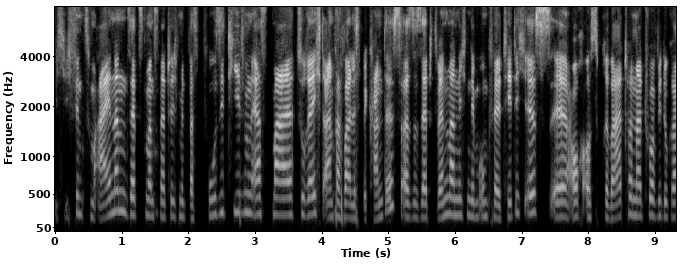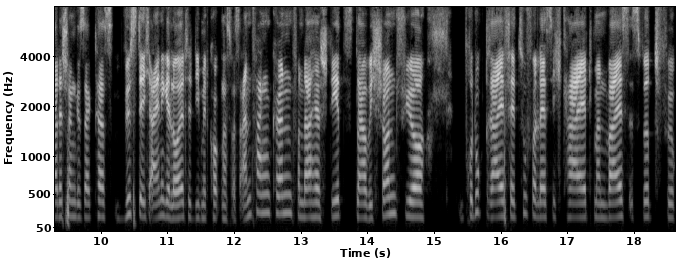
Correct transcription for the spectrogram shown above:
ich, ich finde, zum einen setzt man es natürlich mit was Positivem erstmal zurecht, einfach weil es bekannt ist. Also selbst wenn man nicht in dem Umfeld tätig ist, äh, auch aus privater privater Natur, wie du gerade schon gesagt hast, wüsste ich einige Leute, die mit Cognos was anfangen können. Von daher steht es, glaube ich, schon für Produktreife, Zuverlässigkeit. Man weiß, es wird für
